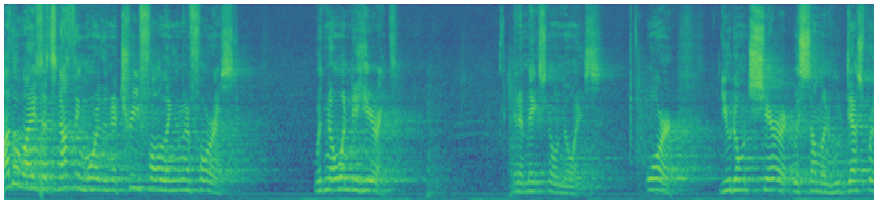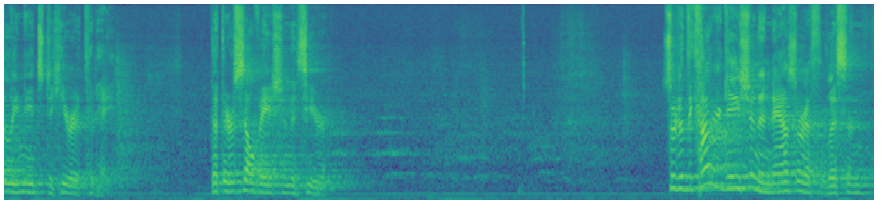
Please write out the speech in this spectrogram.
Otherwise, it's nothing more than a tree falling in a forest with no one to hear it. And it makes no noise. Or you don't share it with someone who desperately needs to hear it today that their salvation is here. So, did the congregation in Nazareth listen?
